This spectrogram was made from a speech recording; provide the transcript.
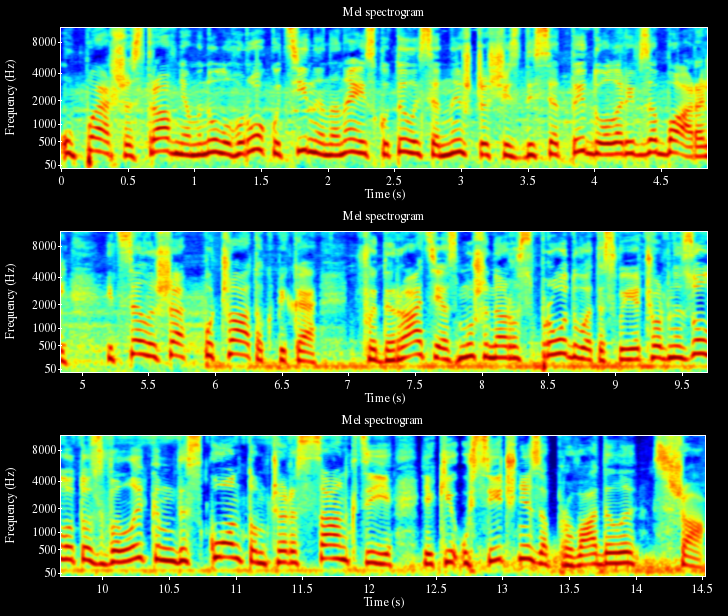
Уперше з травня минулого року ціни на неї скотилися нижче 60 доларів за барель, і це лише початок піке. Федерація змушена розпродувати своє чорне золото з великим дисконтом через санкції, які у січні запровадили США.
